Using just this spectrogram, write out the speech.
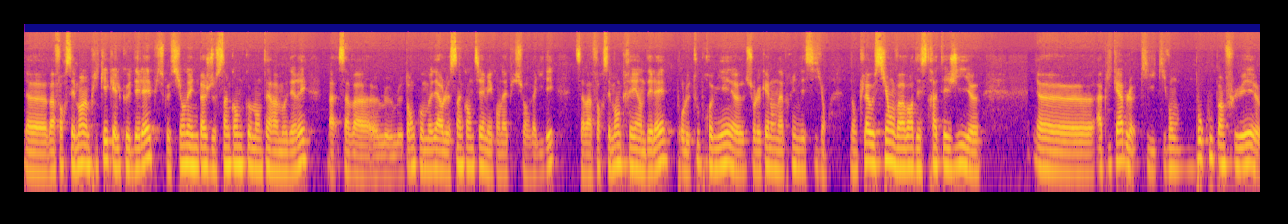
va forcément impliquer quelques délais, puisque si on a une page de 50 commentaires à modérer, bah, ça va le, temps qu'on modère le 50e et qu'on appuie sur valider, ça va forcément créer un délai pour le tout premier sur lequel on a pris une décision. Donc là aussi, on va avoir des stratégies applicables qui, vont beaucoup influer euh,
